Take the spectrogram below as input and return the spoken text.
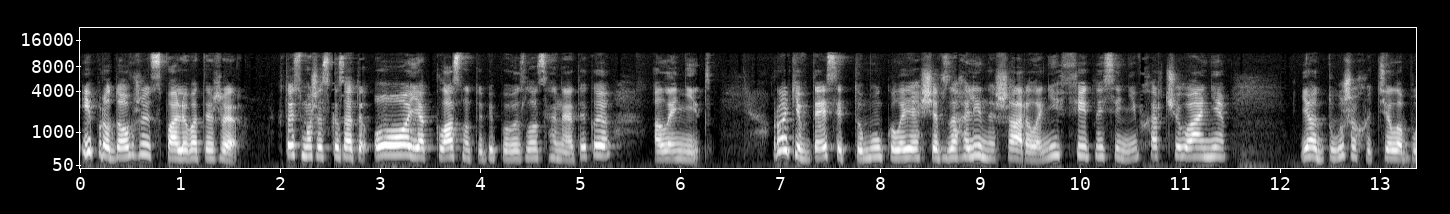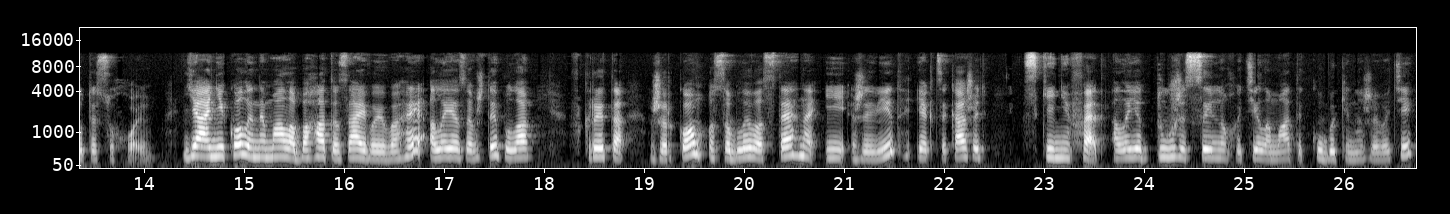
і продовжую спалювати жир. Хтось може сказати, о, як класно тобі повезло з генетикою, але ні. Років 10 тому, коли я ще взагалі не шарила ні в фітнесі, ні в харчуванні, я дуже хотіла бути сухою. Я ніколи не мала багато зайвої ваги, але я завжди була вкрита жирком, особливо стегна і живіт, як це кажуть, skinny fat. Але я дуже сильно хотіла мати кубики на животі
